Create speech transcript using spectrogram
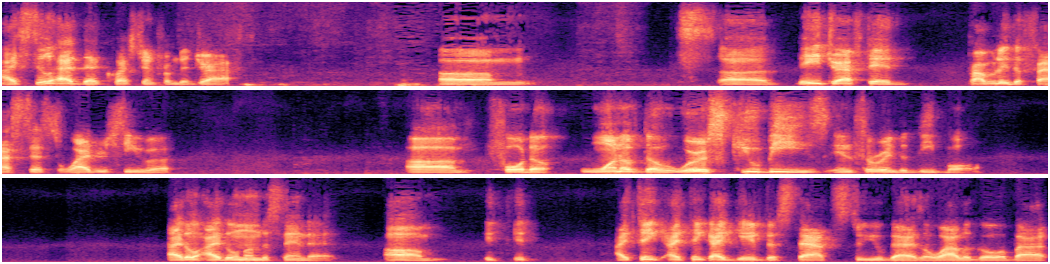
I still had that question from the draft. Um, uh, they drafted probably the fastest wide receiver um, for the one of the worst QBs in throwing the deep ball. I don't I don't understand that. Um, it, it I think I think I gave the stats to you guys a while ago about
